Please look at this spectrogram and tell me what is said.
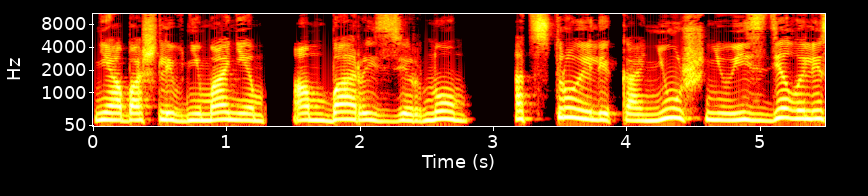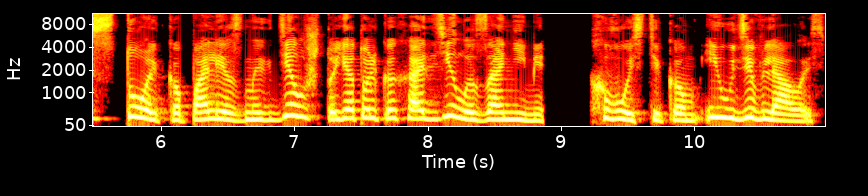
Не обошли вниманием амбары с зерном, отстроили конюшню и сделали столько полезных дел, что я только ходила за ними хвостиком и удивлялась.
